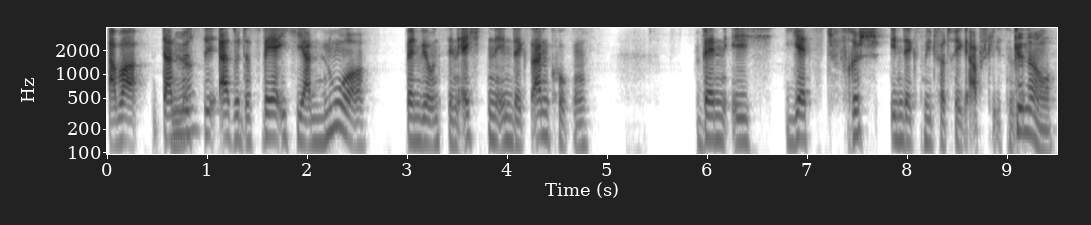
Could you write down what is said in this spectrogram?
Aber dann ja. müsste, also das wäre ich ja nur, wenn wir uns den echten Index angucken wenn ich jetzt frisch Indexmietverträge abschließen will. Genau.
